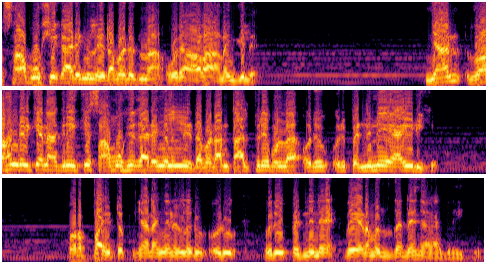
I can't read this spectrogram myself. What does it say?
സാമൂഹ്യ കാര്യങ്ങളിൽ ഇടപെടുന്ന ഒരാളാണെങ്കിൽ ഞാൻ വിവാഹം കഴിക്കാൻ ആഗ്രഹിക്കുക സാമൂഹ്യ കാര്യങ്ങളിൽ ഇടപെടാൻ താല്പര്യമുള്ള ഒരു ഒരു പെണ്ണിനെ ആയിരിക്കും ഉറപ്പായിട്ടും ഞാൻ അങ്ങനെയുള്ള ഒരു ഒരു പെണ്ണിനെ വേണമെന്ന് തന്നെ ഞാൻ ആഗ്രഹിക്കും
